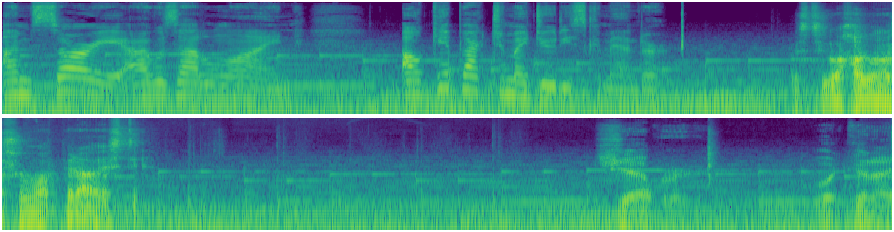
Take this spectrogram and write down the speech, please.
I'm sorry, I was out of line. I'll get back to my duties, Commander. Estoy bajando los humos, pero a bestia. Shepard, what can I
